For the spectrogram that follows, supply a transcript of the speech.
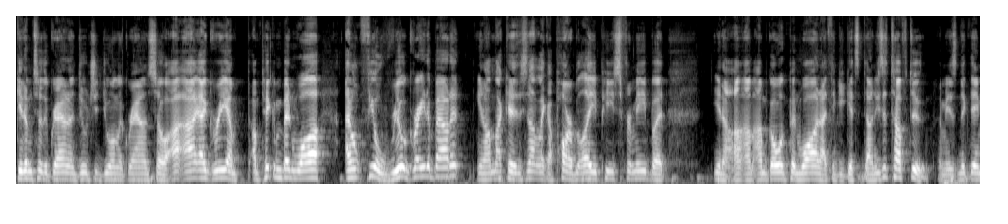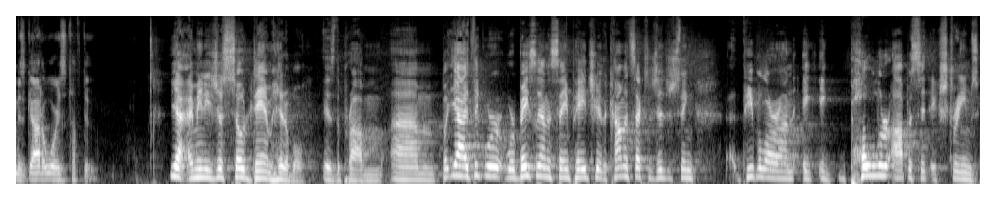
get him to the ground, and do what you do on the ground. So I, I agree. I'm I'm picking Benoit. I don't feel real great about it. You know, I'm not gonna. It's not like a parlay piece for me, but you know, I'm, I'm going with Benoit, and I think he gets it done. He's a tough dude. I mean, his nickname is God of War. He's a tough dude. Yeah, I mean he's just so damn hittable is the problem. Um, but yeah, I think we're we're basically on the same page here. The comment section is interesting. People are on a, a polar opposite extremes,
